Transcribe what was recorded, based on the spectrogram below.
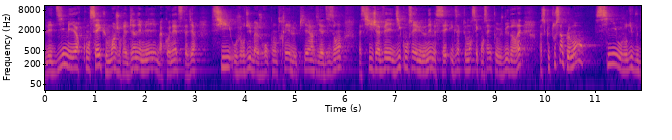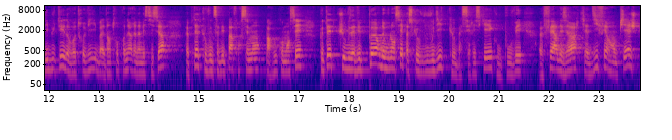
les 10 meilleurs conseils que moi j'aurais bien aimé bah, connaître. C'est-à-dire si aujourd'hui bah, je rencontrais le Pierre d'il y a 10 ans, si j'avais 10 conseils à lui donner, c'est exactement ces conseils que je lui donnerais. Parce que tout simplement, si aujourd'hui vous débutez dans votre vie d'entrepreneur et d'investisseur, peut-être que vous ne savez pas forcément par où commencer. Peut-être que vous avez peur de vous lancer parce que vous vous dites que c'est risqué, que vous pouvez euh, faire des erreurs, qu'il y a différents pièges.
